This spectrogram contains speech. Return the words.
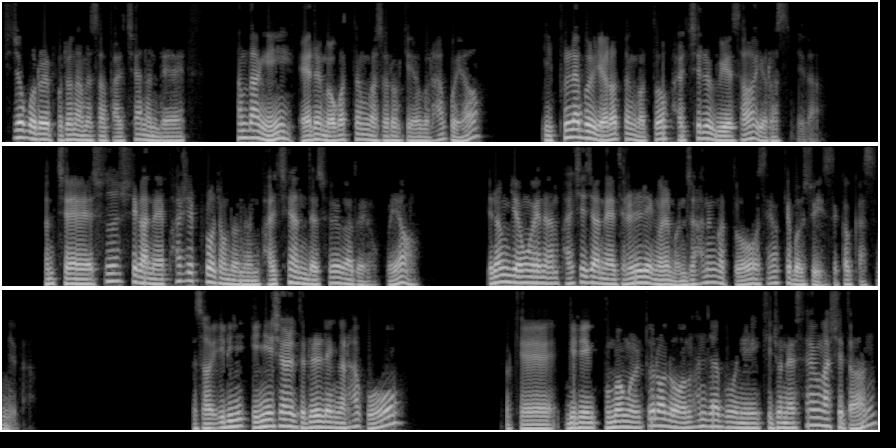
치조골을 보존하면서 발치하는데 상당히 애를 먹었던 것으로 기억을 하고요. 이 플랩을 열었던 것도 발치를 위해서 열었습니다. 전체 수술 시간의 80% 정도는 발치하는 데 소요가 되었고요. 이런 경우에는 발치 전에 드릴링을 먼저 하는 것도 생각해 볼 수 있을 것 같습니다. 그래서 이니셜 드릴링을 하고 이렇게 미리 구멍을 뚫어 놓은 환자분이 기존에 사용하시던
